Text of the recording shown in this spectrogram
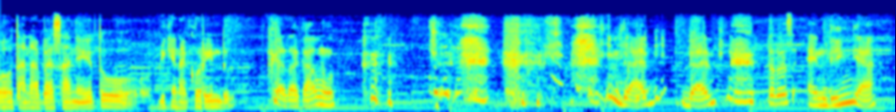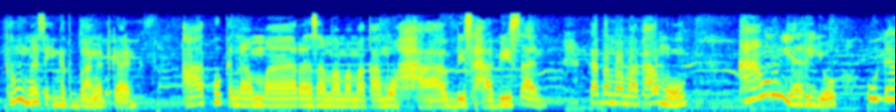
Bau tanah basahnya itu bikin aku rindu. Kata kamu. dan, dan, terus endingnya, kamu masih inget banget kan? Aku kena marah sama mama kamu habis-habisan. Kata mama kamu, kamu ya Rio, udah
